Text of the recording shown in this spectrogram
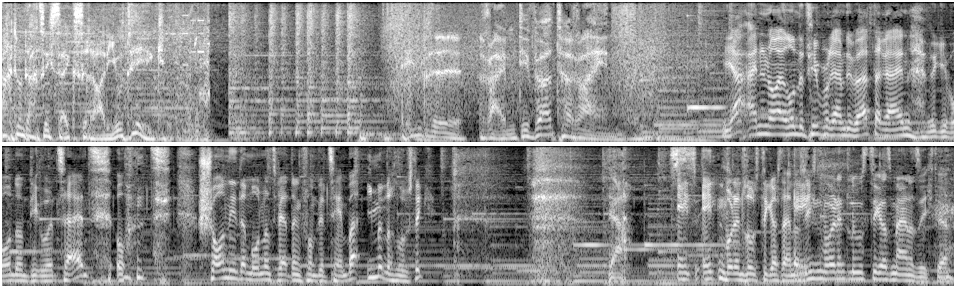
886 Radiothek. Tempel reimt die Wörter rein. Ja, eine neue Runde Triple Reim die Wörter rein, wie gewohnt um die Uhrzeit und schon in der Monatswertung vom Dezember, immer noch lustig. Ja. Wohl nicht lustig aus deiner Sicht. Wohl nicht lustig aus meiner Sicht, ja.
